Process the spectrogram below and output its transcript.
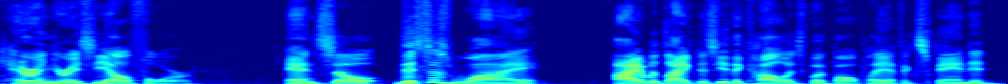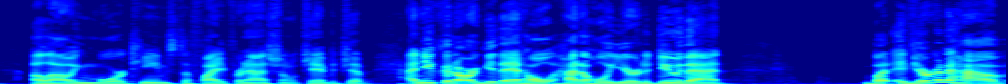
tearing your ACL for. And so this is why I would like to see the college football playoff expanded, allowing more teams to fight for national championship. And you can argue had, whole, had a whole year to do that. But if you're going to have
